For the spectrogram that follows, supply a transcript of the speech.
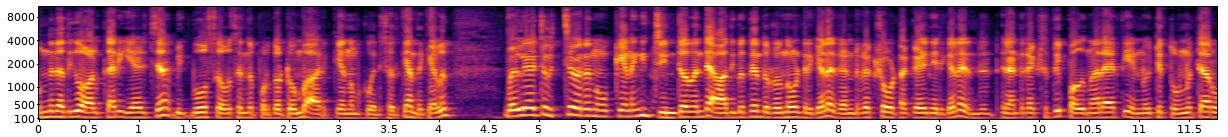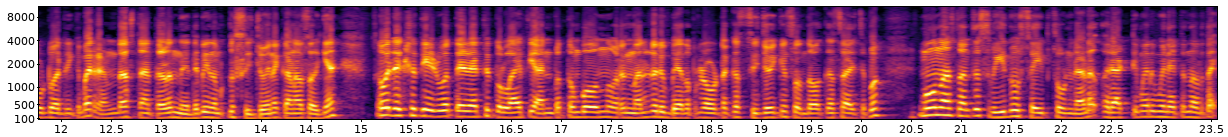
ഒന്നിലധികം ആൾക്കാർ ഈ ആഴ്ച ബിഗ് ബോസ് ഹൗസിന്റെ പുറത്തോട്ട് പോകുമ്പോൾ ആരൊക്കെയാണ് നമുക്ക് പരിശോധിക്കാം. എന്തൊക്കെയാണ്? വെള്ളിയാഴ്ച ഉച്ച വരെ നോക്കുകയാണെങ്കിൽ ജിൻഡോതിന്റെ ആധിപത്യം തുടർന്നുകൊണ്ടിരിക്കുകയാണ്. രണ്ട് ലക്ഷം വോട്ടൊക്കെ കഴിഞ്ഞിരിക്കുകയാണ്. രണ്ട് ലക്ഷത്തി പതിനാലായിരത്തി എണ്ണൂറ്റി തൊണ്ണൂറ്റാറ് വോട്ട് വന്നിരിക്കുമ്പോൾ രണ്ടാം സ്ഥാനത്താണ് നിലവിൽ നമുക്ക് സിജോയിനെ കാണാൻ സാധിക്കാം ഒരു ലക്ഷത്തി എഴുപത്തി ഏഴായിരത്തി തൊള്ളായിരത്തി അൻപത്തി ഒമ്പത് എന്ന് പറയുന്ന നല്ലൊരു ഭേദപ്പെട്ട വോട്ടൊക്കെ സിജോയ്ക്ക് സ്വന്തമാക്കാൻ സാധിച്ചപ്പോൾ മൂന്നാം സ്ഥാനത്ത് ശ്രീധു സേഫ് സോണിലാണ്. ഒരു അട്ടിമറി മുന്നേറ്റം നടത്താൻ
